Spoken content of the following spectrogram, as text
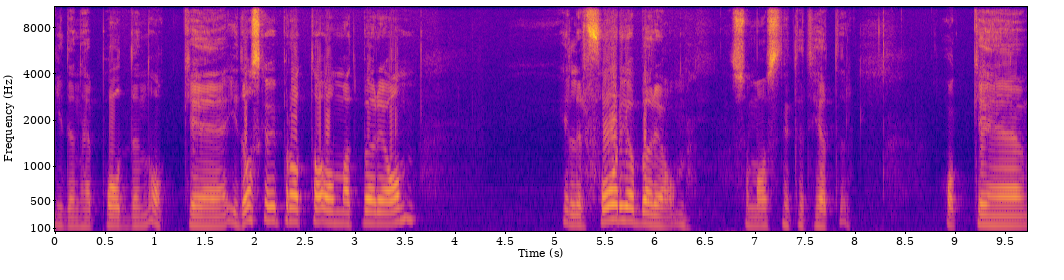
i den här podden och eh, idag ska vi prata om att börja om. Eller får jag börja om? Som avsnittet heter. Och eh,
